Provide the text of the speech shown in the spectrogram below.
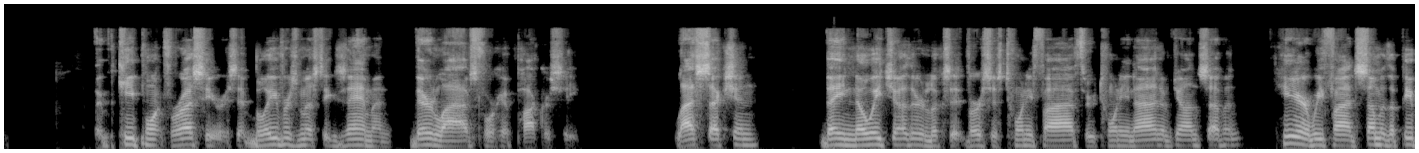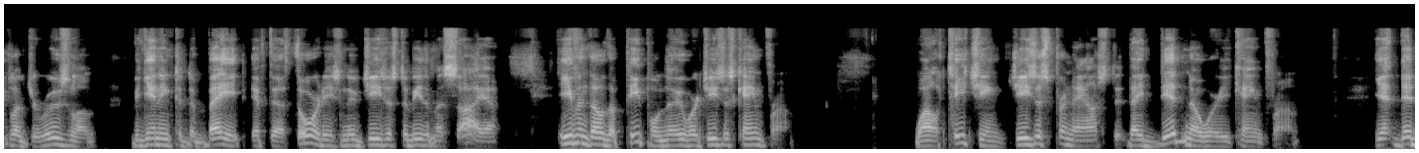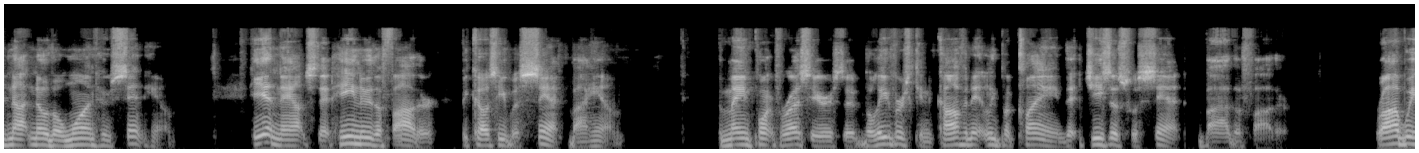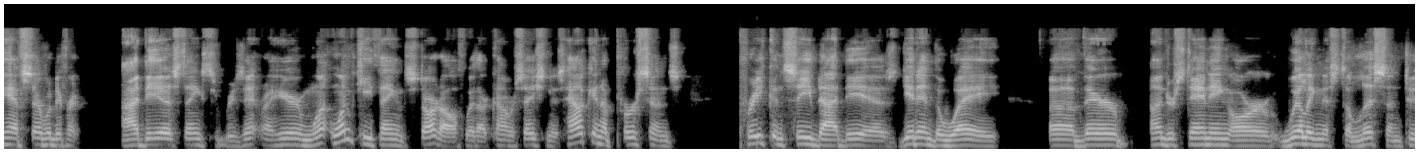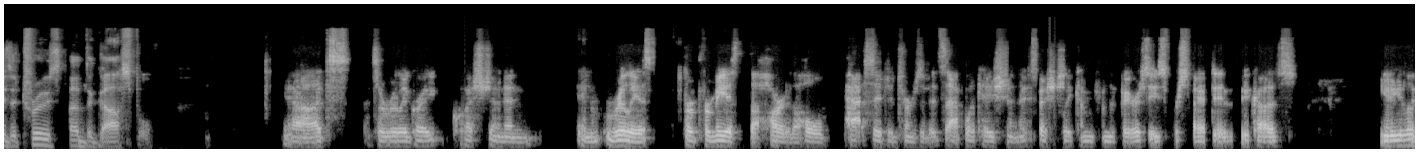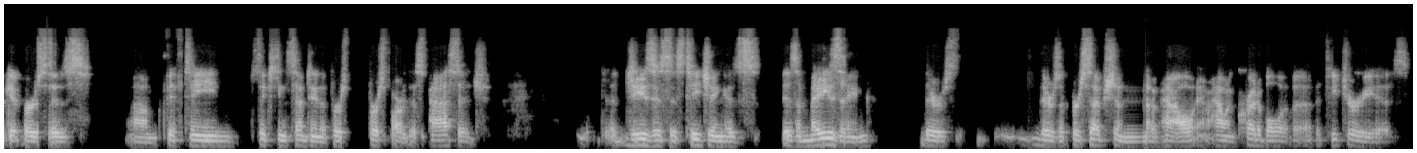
The key point for us here is that believers must examine their lives for hypocrisy. Last section, they know each other, looks at verses 25 through 29 of John 7. Here we find some of the people of Jerusalem beginning to debate if the authorities knew Jesus to be the Messiah, even though the people knew where Jesus came from. While teaching, Jesus pronounced that they did know where he came from, yet did not know the one who sent him. He announced that he knew the Father because he was sent by him. The main point for us here is that believers can confidently proclaim that Jesus was sent by the Father. Rob, we have several different ideas, things to present right here. And one, one key thing to start off with our conversation is how can a person's preconceived ideas get in the way of their understanding or willingness to listen to the truth of the gospel? Yeah, that's that's a really great question, and and really is for, for me is the heart of the whole passage in terms of its application, especially coming from the Pharisees' perspective, because you know you look at verses um, 15, 16, 17, the first first part of this passage, Jesus' is teaching is is amazing. There's there's a perception of how how incredible of a, of a teacher he is,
